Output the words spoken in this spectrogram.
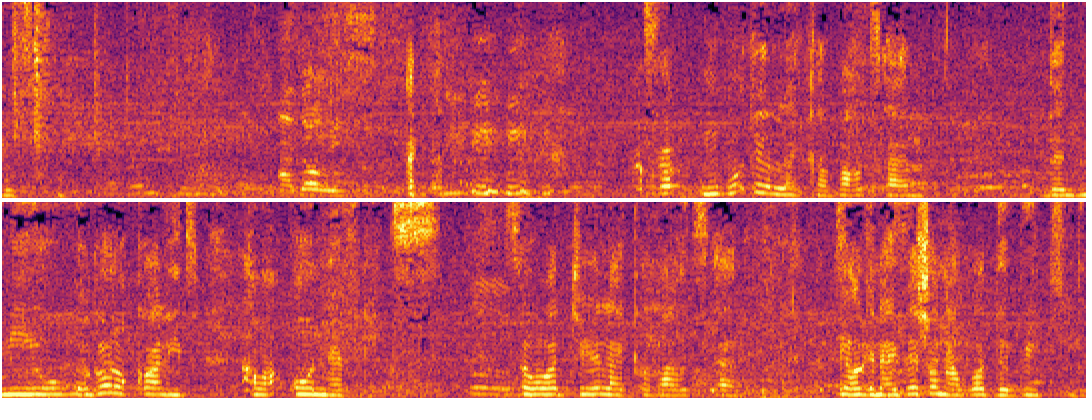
beautiful. As always. So, what do you like about um, the new, we're going to call it our own Netflix. So what do you like about um, the organization and what they bring to the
